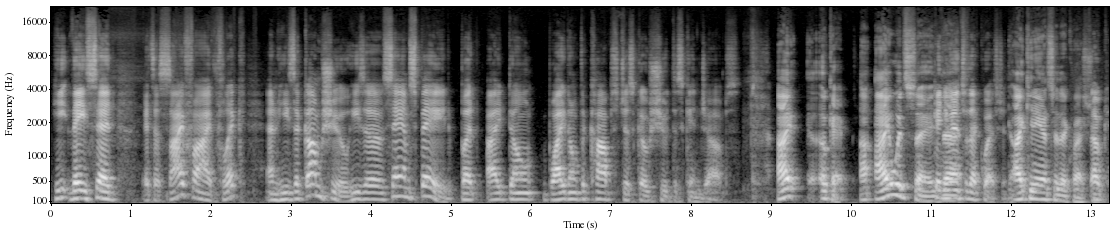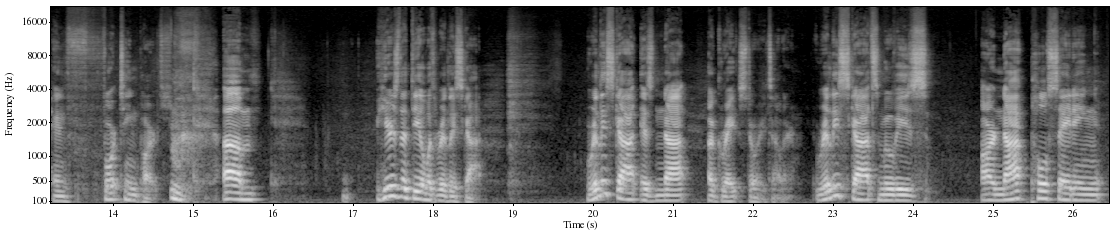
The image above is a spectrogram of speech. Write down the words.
He they said it's a sci-fi flick and he's a gumshoe. He's a Sam Spade, but I don't why don't the cops just go shoot the skin jobs? I okay. I, I would say Can that you answer that question? I can answer that question Okay. in 14 parts. um, here's the deal with Ridley Scott. Ridley Scott is not a great storyteller. Ridley Scott's movies are not pulsating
